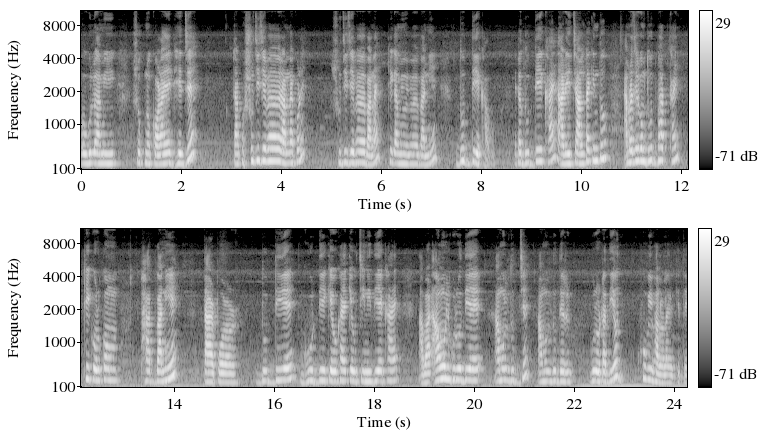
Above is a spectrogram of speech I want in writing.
ওগুলো আমি শুকনো কড়াইয়ে ভেজে, তারপর সুজি যেভাবে রান্না করে সুজি যেভাবে বানায়, ঠিক আমি ওইভাবে বানিয়ে দুধ দিয়ে খাব। এটা দুধ দিয়ে খায় আর এই চালটা কিন্তু আমরা যেরকম দুধ ভাত খাই, ঠিক ওরকম ভাত বানিয়ে তারপর দুধ দিয়ে, গুড় দিয়ে কেউ খায়, কেউ চিনি দিয়ে খায়, আবার আমুল গুঁড়ো দিয়ে, আমুল দুধ যে, আমুল দুধের গুঁড়োটা দিয়েও খুবই ভালো লাগে খেতে,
